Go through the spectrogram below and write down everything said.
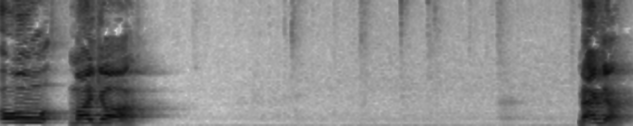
Oh my god. Magna,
